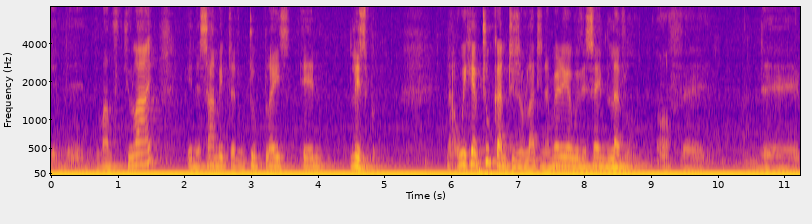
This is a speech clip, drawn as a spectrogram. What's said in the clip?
in the month of July, in a summit that took place in Lisbon. Now, we have two countries of Latin America with the same level of uh, the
